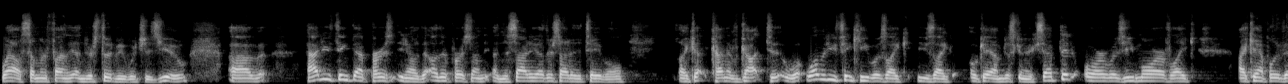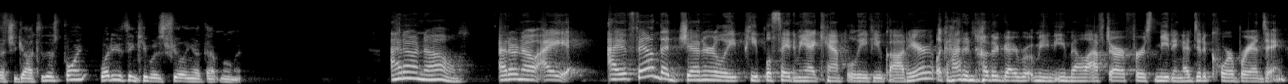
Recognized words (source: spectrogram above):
wow, someone finally understood me, which is you. Um, how do you think that person, you know, the other person on the, on the side of the other side of the table, like kind of got to what, what would you think he was like he's like okay i'm just going to accept it or was he more of like i can't believe that she got to this point what do you think he was feeling at that moment? I don't know. I don't know. I I have found that generally people say to me, I can't believe you got here. Like I had another guy wrote me an email after our first meeting. I did a core branding.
